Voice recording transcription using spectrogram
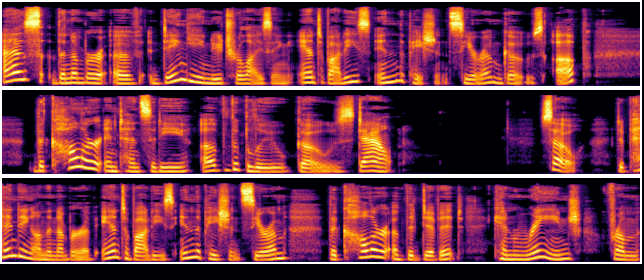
As the number of dengue neutralizing antibodies in the patient's serum goes up, the color intensity of the blue goes down. So, Depending on the number of antibodies in the patient's serum, the color of the divot can range from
